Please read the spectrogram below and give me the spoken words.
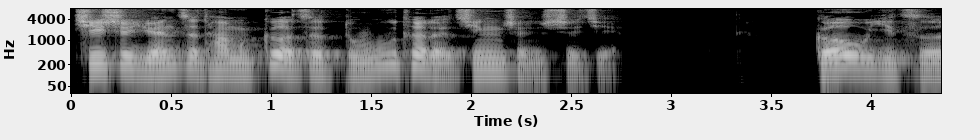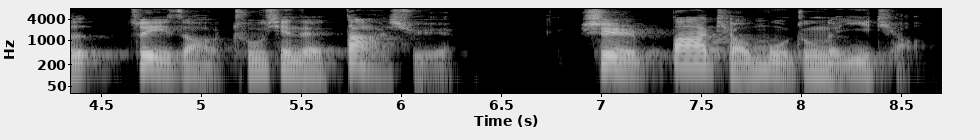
其实源自他们各自独特的精神世界。格物一词最早出现在《大学》，是八条目中的一条。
